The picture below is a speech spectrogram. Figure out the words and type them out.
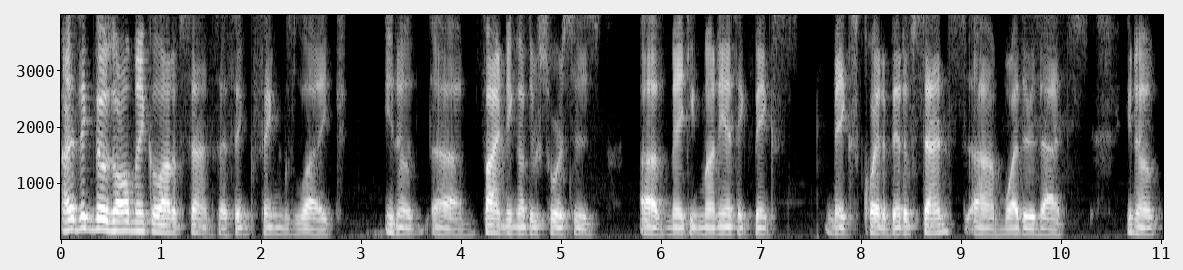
I think those all make a lot of sense. I think things like you know um, finding other sources of making money, I think makes makes quite a bit of sense. Um, whether that's you know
